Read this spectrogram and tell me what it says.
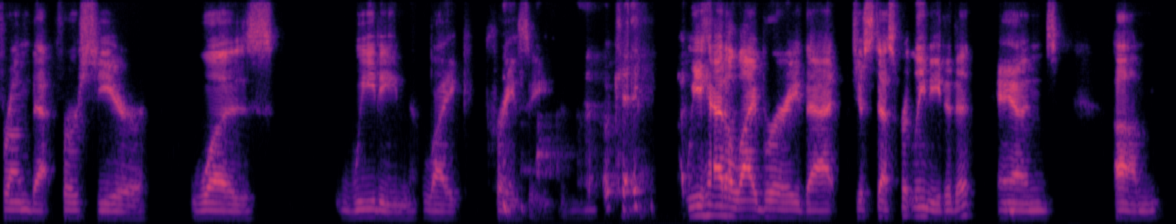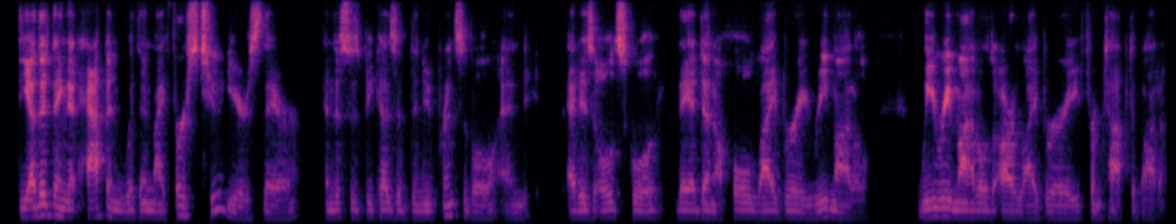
from that first year was weeding like crazy. okay. We had a library that just desperately needed it. And um, the other thing that happened within my first two years there, and this was because of the new principal, and at his old school, they had done a whole library remodel, we remodeled our library from top to bottom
